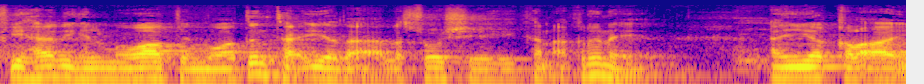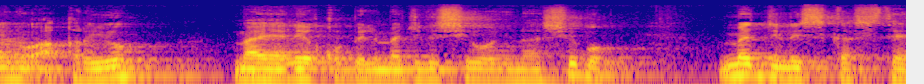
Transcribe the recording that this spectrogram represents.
fi hadihi lmawaatin mawaatinta iyada la soo sheegay kan aqrinaya an yaqra'a inuu aqriyo maa yaliiqu bilmajlisi wayunaasibuh majlis kaste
